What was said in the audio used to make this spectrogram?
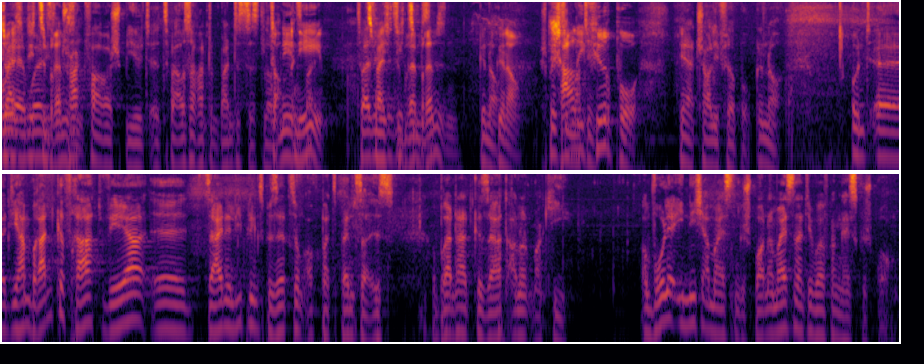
wo er, wo er. Truckfahrer spielt. Zwei außer Rand und Band ist das, glaube ich. nee, zwei, zwei sind nicht zu bremsen. Genau. Genau. Spricht Charlie Firpo. Ja, Charlie Firpo, genau. Und äh, die haben Brandt gefragt, wer äh, seine Lieblingsbesetzung auf Bud Spencer ist. Und Brandt hat gesagt, Arnold Marquis. Obwohl er ihn nicht am meisten gesprochen hat. Am meisten hat ihn Wolfgang Hess gesprochen.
